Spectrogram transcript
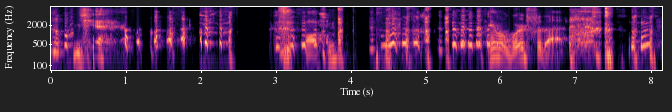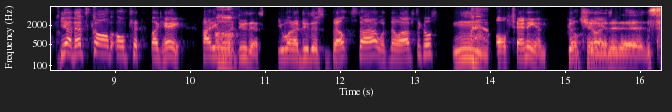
Yeah. awesome. I have a word for that. Yeah, that's called Olt. Like, hey, how do you want Oh. to do this? You want to do this belt style with no obstacles? Mm, Oltenian. Good Opinion it is.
